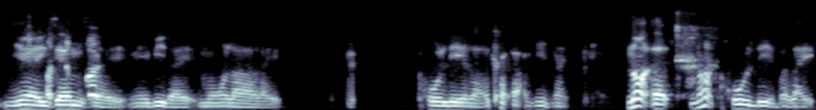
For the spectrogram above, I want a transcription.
Near exams like maybe like more lah, like whole day lah. I mean like not at not whole day but like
